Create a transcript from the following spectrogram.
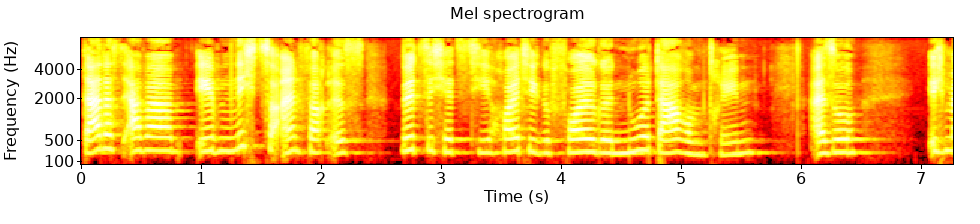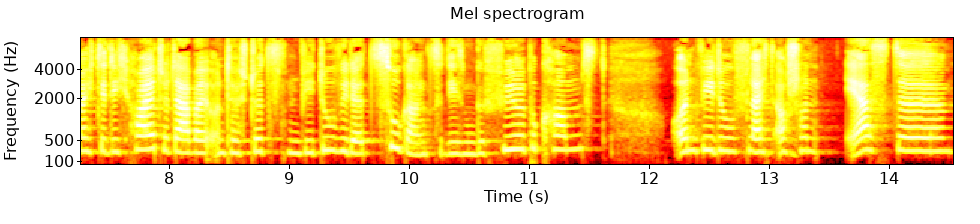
Da das aber eben nicht so einfach ist, wird sich jetzt die heutige Folge nur darum drehen. Also ich möchte dich heute dabei unterstützen, wie du wieder Zugang zu diesem Gefühl bekommst und wie du vielleicht auch schon erste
